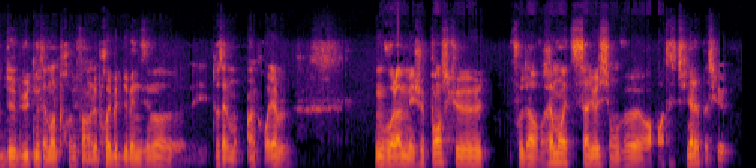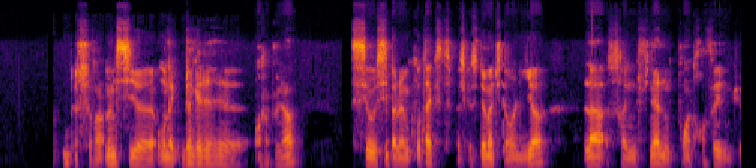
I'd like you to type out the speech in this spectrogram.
deux buts, notamment le premier, enfin le premier but de Benzema euh, est totalement incroyable. Donc voilà, mais je pense que faudra vraiment être sérieux si on veut remporter cette finale parce que même si euh, on a bien galéré euh, en championnat, c'est aussi pas le même contexte parce que ces deux matchs étaient en Liga. Là, ce sera une finale donc pour un trophée, donc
